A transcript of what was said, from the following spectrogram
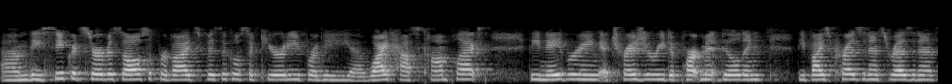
Um, the Secret Service also provides physical security for the uh, White House complex, the neighboring uh, Treasury Department building, the Vice President's residence,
